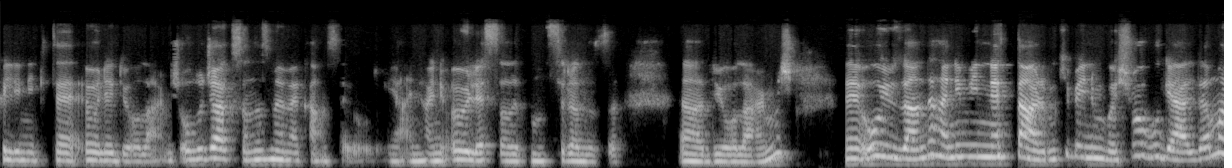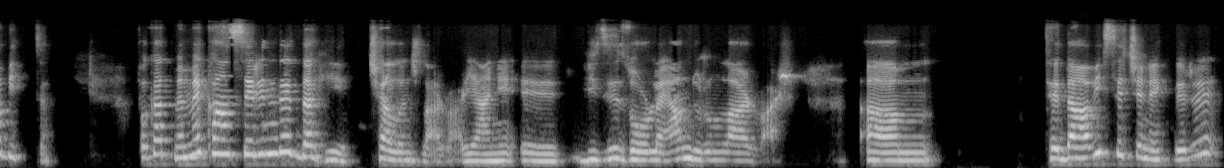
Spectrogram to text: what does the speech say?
klinikte öyle diyorlarmış olacaksanız meme kanseri olun yani hani öyle salın sıranızı e, diyorlarmış. E, o yüzden de hani minnettarım ki benim başıma bu geldi ama bitti. Fakat meme kanserinde dahi challenge'lar var. Yani e, bizi zorlayan durumlar var. Am, tedavi seçenekleri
